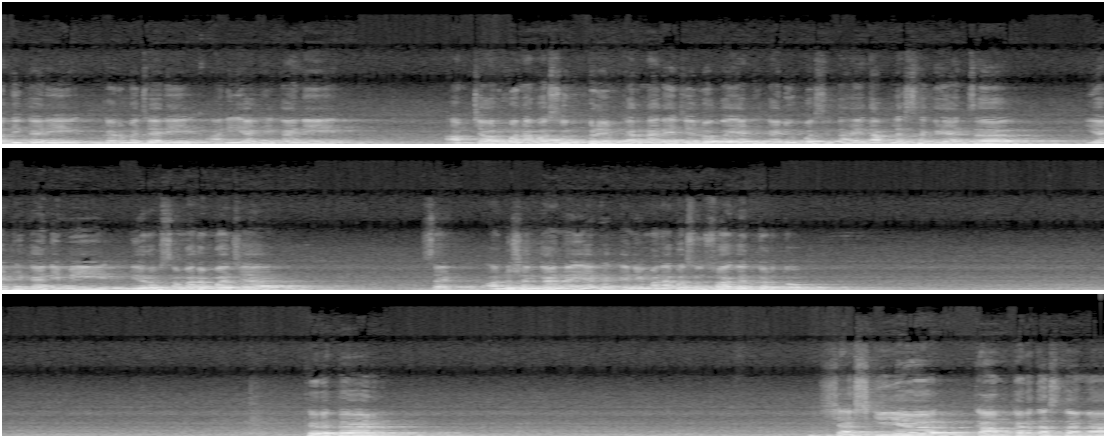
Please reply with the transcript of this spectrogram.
अधिकारी कर्मचारी आणि या ठिकाणी आमच्यावर मनापासून प्रेम करणारे जे लोक या ठिकाणी उपस्थित आहेत आपल्या सगळ्यांचं या ठिकाणी मी निरोप समारंभाच्या अनुषंगानं या ठिकाणी मनापासून स्वागत करतो. खरं तर शासकीय काम करत असताना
